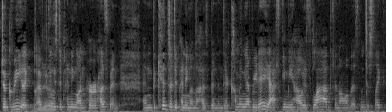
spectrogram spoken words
degree. Like everything Yeah. is depending on her husband. And the kids are depending on the husband, and they're coming every day asking me how his labs and all of this, and just like,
